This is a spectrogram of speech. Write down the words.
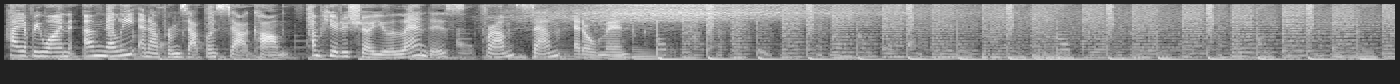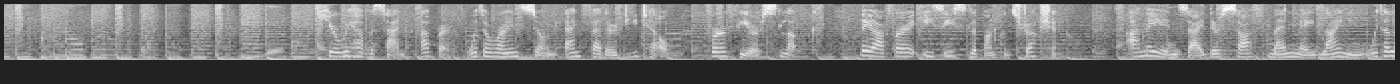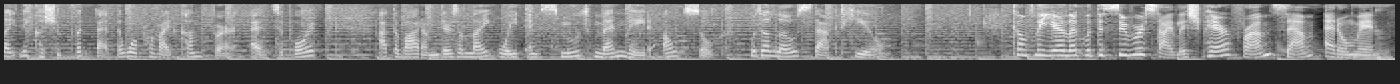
Hi everyone, I'm Nelly and I'm from Zappos.com. I'm here to show you Landis from Sam Edelman. Here we have a satin upper with a rhinestone and feather detail for a fierce look. They offer an easy slip-on construction. On the inside, there's soft man-made lining with a lightly cushioned footbed that will provide comfort and support. At the bottom, there's a lightweight and smooth man-made outsole with a low stacked heel. Complete your look with the super stylish pair from Sam Edelman.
